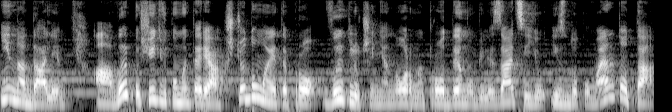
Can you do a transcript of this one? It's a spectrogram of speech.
і надалі. А ви пишіть в коментарях, що думаєте про виключення норми про демобілізацію із документу та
